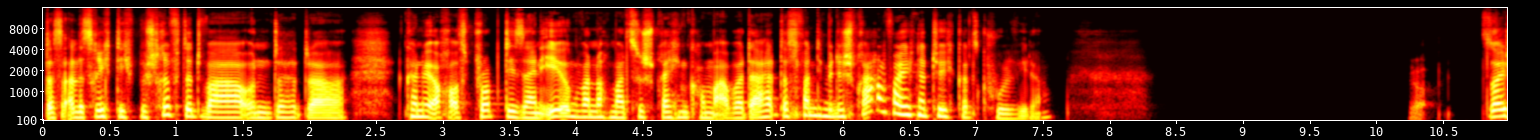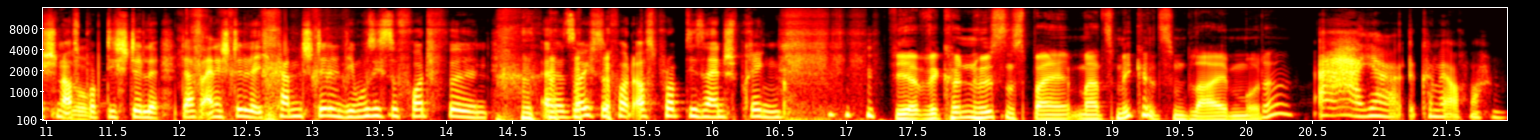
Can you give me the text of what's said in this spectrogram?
dass alles richtig beschriftet war und da, da können wir auch aufs Prop-Design eh irgendwann nochmal zu sprechen kommen, aber da, das fand ich mit den Sprachen fand ich natürlich ganz cool wieder. Soll ich schon aufs so. Prop die Stille? Da ist eine Stille. Ich kann stillen, die muss ich sofort füllen. Äh, soll ich sofort aufs Prop-Design springen? wir, wir können höchstens bei Mats Mikkelsen bleiben, oder? Ah ja, können wir auch machen.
